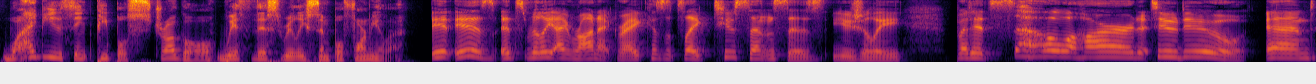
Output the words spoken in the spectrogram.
Why do you think people struggle with this really simple formula? It is. It's really ironic, right? Because it's like two sentences usually but it's so hard to do. And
